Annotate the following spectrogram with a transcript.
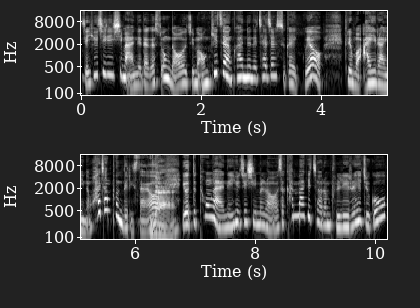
이제 휴지심 안에다가 쏙 넣어주면 엉키지 않고 한눈에 찾을 수가 있고요. 그리고 뭐 아이라이너, 화장품들 있어요. 네. 이것도 통 안에 휴지심을 넣어서 칸막이처럼 분리를 해주고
